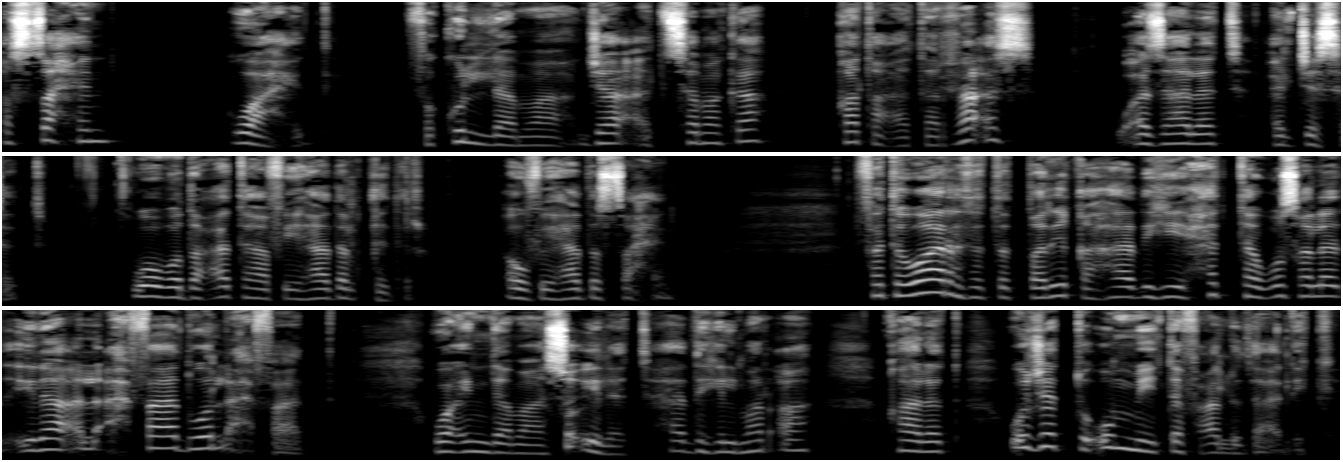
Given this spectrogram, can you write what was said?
الصحن واحد فكلما جاءت سمكة قطعت الرأس وأزالت الجسد ووضعتها في هذا القدر أو في هذا الصحن. فتوارثت الطريقة هذه حتى وصلت إلى الأحفاد والأحفاد. وعندما سئلت هذه المرأة قالت وجدت أمي تفعل ذلك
